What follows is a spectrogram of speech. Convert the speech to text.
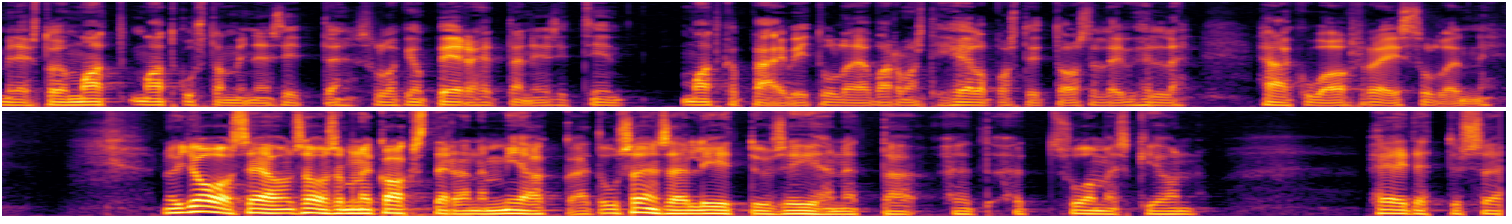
meneekö toi mat- matkustaminen sitten? Sullakin on perhettä, niin sitten siinä matkapäiviä tulee varmasti helposti toiselle yhdelle hääkuvausreissulle. Niin. No joo, se on, se on semmoinen kaksiteräinen miakka, että usein se liittyy siihen, että et, et Suomessakin on heitetty sen,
